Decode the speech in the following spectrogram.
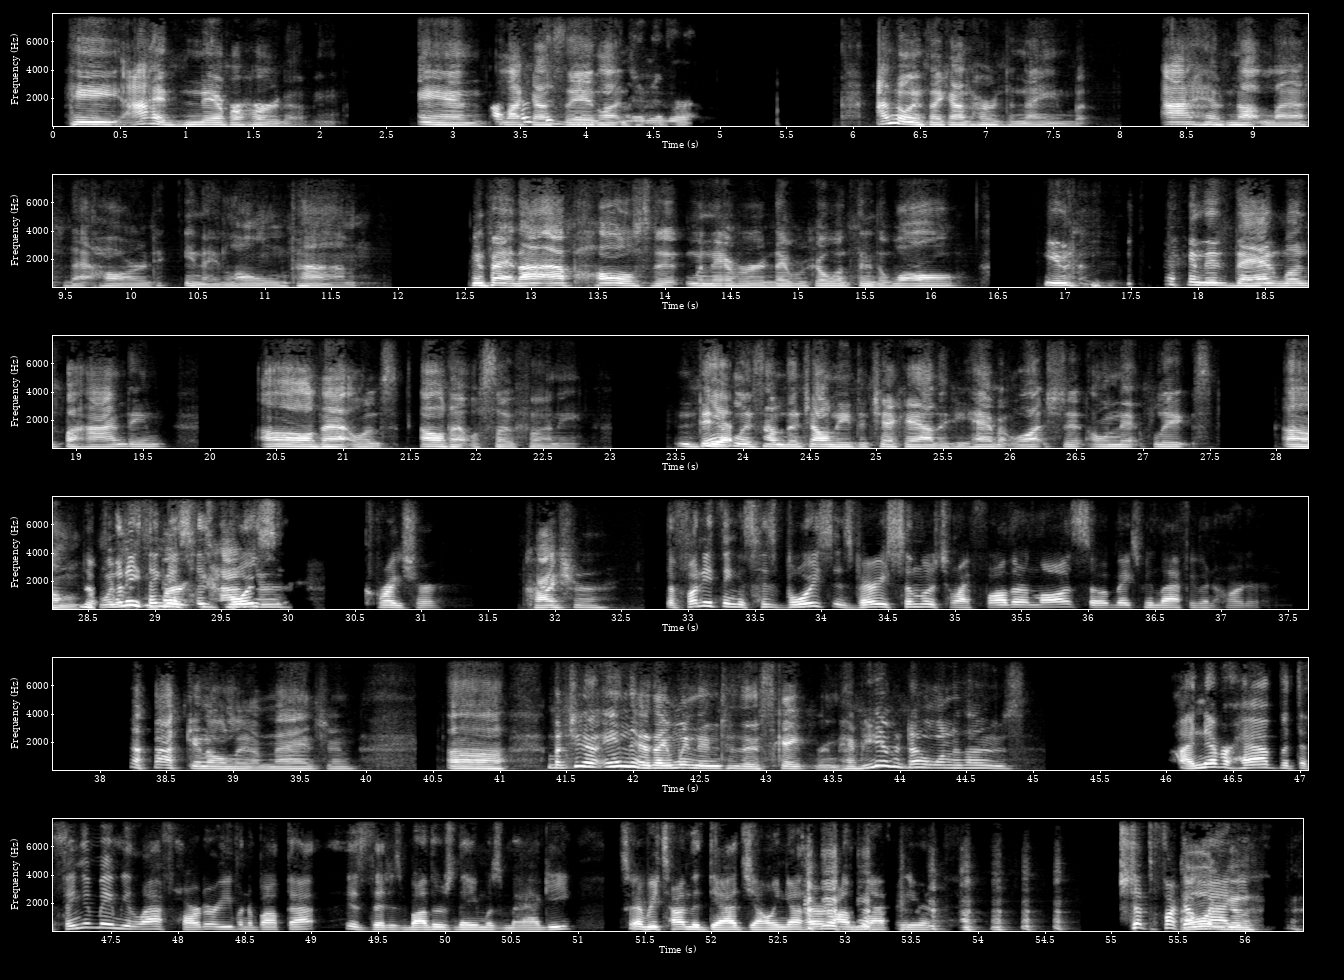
he, oh, I had never heard of him, and I've like I said, name, like I never. I don't even think I'd heard the name, but I have not laughed that hard in a long time. In fact, I, I paused it whenever they were going through the wall, you know, and his dad was behind him. Oh, that was oh, that was so funny. Definitely something that y'all need to check out if you haven't watched it on Netflix. Um, The funny thing is Bert his voice- Kaiser- Kreischer. Kreischer. The funny thing is his voice is very similar to my father-in-law's, so it makes me laugh even harder. I can only imagine. Uh, but you know, in there they went into the escape room. Have you ever done one of those? I never have, but the thing that made me laugh harder even about that is that his mother's name was Maggie. So every time the dad's yelling at her, I'm laughing even. Shut the fuck up, wasn't Maggie. gonna.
